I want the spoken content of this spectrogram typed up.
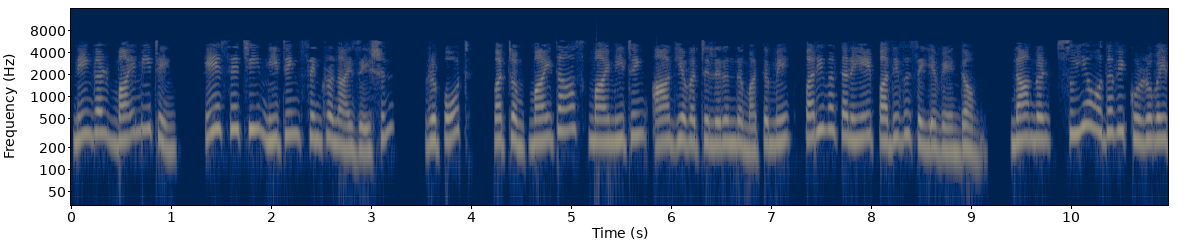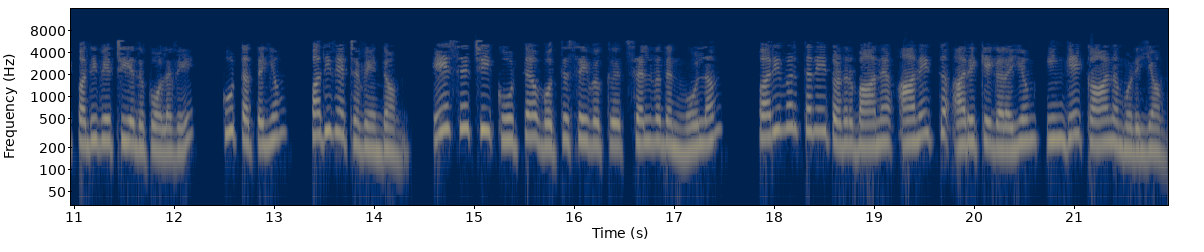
நீங்கள் my meeting ACG meeting synchronisation report மற்றும் மை டாஸ்க் மை மீட்டிங் ஆகியவற்றிலிருந்து மட்டுமே பரிவர்த்தனையை பதிவு செய்ய வேண்டும். நாங்கள் சுய உதவிக் குழுவை பதிவேற்றியது போலவே கூட்டத்தையும் பதிவேற்ற வேண்டும். ஏசிஜி கூட்ட ஒத்திசைவுக்கு செல்வதன் மூலம் பரிவர்த்தனை தொடர்பான அனைத்து அறிக்கைகளையும் இங்கே காண முடியும்.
